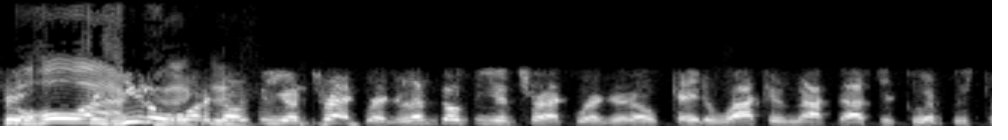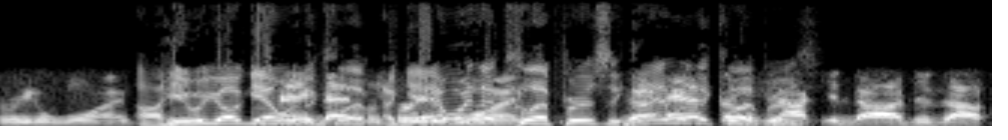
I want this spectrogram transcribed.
the See, whole see, act. You don't want to go through your track record. Let's go through your track record. Okay, the Rockets knocked out your Clippers three to one. Oh, here we go again with the back Clip- from three again with the. Clippers, again with the Clippers. Knock your Dodgers out.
